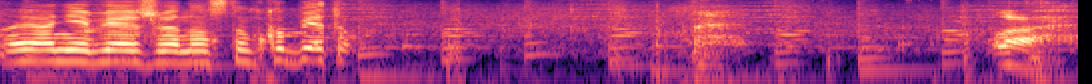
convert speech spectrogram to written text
No ja nie wierzę, no z tą kobietą. Ach.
